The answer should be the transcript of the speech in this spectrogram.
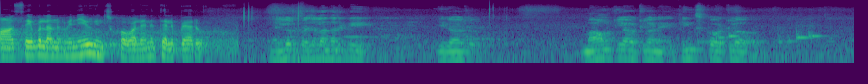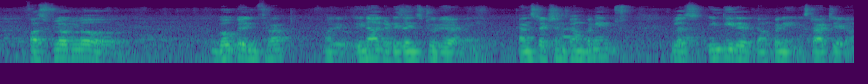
మా సేవలను వినియోగించుకోవాలని తెలిపారు. నెల్లూరు ప్రజలందరికీ ఈరోజు మౌంట్ లేఅవుట్లోని కింగ్స్ కోర్ట్లో ఫస్ట్ ఫ్లోర్లో గోకుల్ ఇన్ఫ్రా మరియు ఇనాగ్ డిజైన్ స్టూడియో అని construction company plus interior company start చేయడం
